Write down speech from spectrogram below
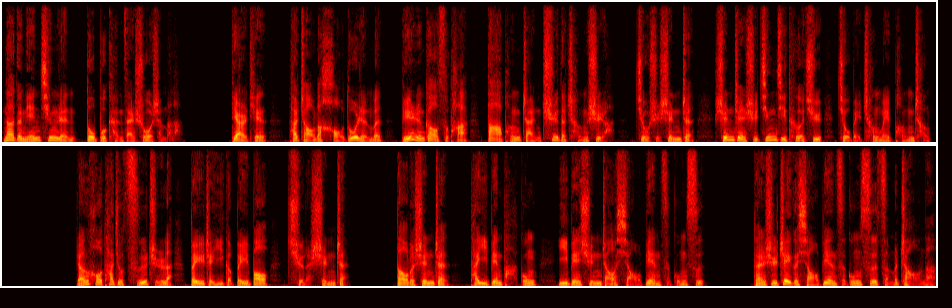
那个年轻人都不肯再说什么了。第二天。他找了好多人问，别人告诉他，大鹏展翅的城市啊，就是深圳。深圳是经济特区，就被称为鹏城。然后他就辞职了，背着一个背包去了深圳。到了深圳，他一边打工，一边寻找小辫子公司。但是这个小辫子公司怎么找呢？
